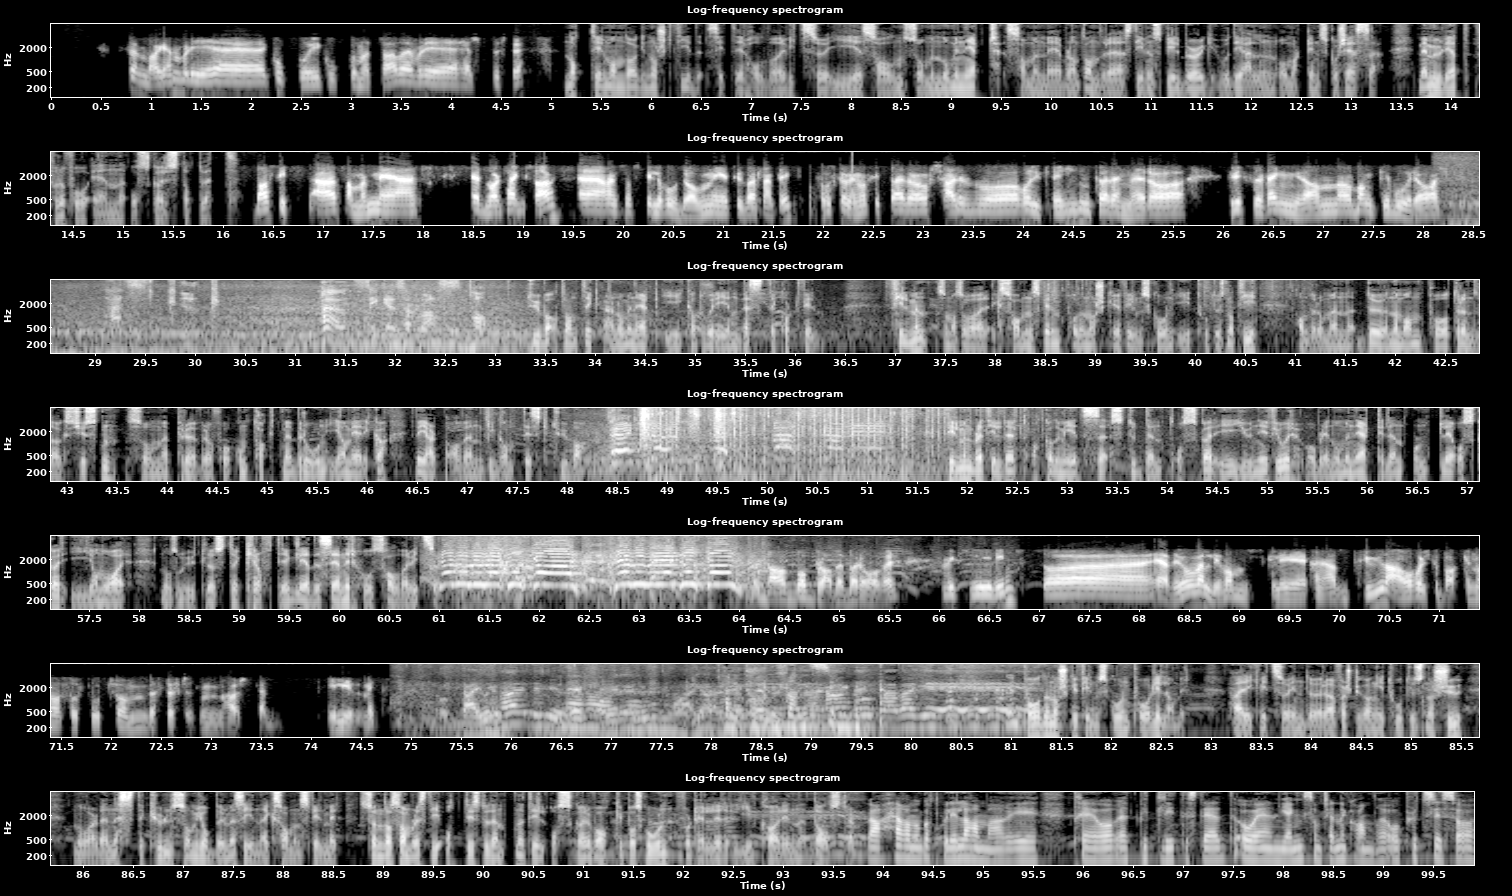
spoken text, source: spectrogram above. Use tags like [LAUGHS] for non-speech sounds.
Søndagen blir eh, koko i kokonøtta. Det blir helt sprøtt. Natt til mandag norsk tid sitter Halvard Witzøe i salen som nominert, sammen med bl.a. Steven Spielberg, Woody Allen og Martin Scorsese, med mulighet for å få en Oscar-statuett. Da sitter jeg sammen med Edvard Hegstad, eh, han som spiller hovedrollen i Tuba Atlantic. Så skal vi nå sitte der og skjelve og holde kring hverandre og krysse fingrene og banke i bordet og alt. Tuba Atlantic er nominert i kategorien beste kortfilm. Filmen, som altså var eksamensfilm på Den norske filmskolen i 2010, handler om en døende mann på trøndelagskysten som prøver å få kontakt med broren i Amerika ved hjelp av en gigantisk tuba. Filmen ble tildelt Akademiets student-Oscar i juni i fjor, og ble nominert til en ordentlig Oscar i januar, noe som utløste kraftige gledesscener hos Halvard Witzøe. Da bobla det bare over. Hvis vi vinner, så er det jo veldig vanskelig kan jeg tro, da, å holde tilbake noe så stort som det største som har skjedd i livet mitt. Kan du ta en syng? På Den norske filmskolen på Lillehammer. Her gikk Witzøe inn døra første gang i 2007. Nå er det neste kull som jobber med sine eksamensfilmer. Søndag samles de 80 studentene til Oscar-vake på skolen, forteller Liv Karin Dahlstrøm. Ja, her har vi gått på Lillehammer i tre år, et bitte lite sted, og en gjeng som kjenner hverandre. Og plutselig så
